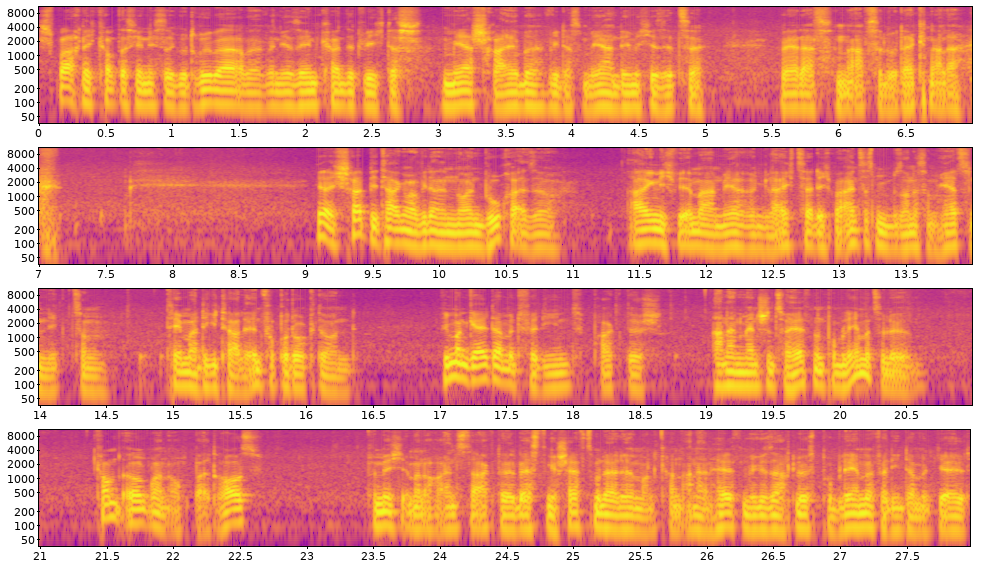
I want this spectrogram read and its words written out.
Sprachlich kommt das hier nicht so gut rüber, aber wenn ihr sehen könntet, wie ich das Meer schreibe, wie das Meer, an dem ich hier sitze, wäre das ein absoluter Knaller. Ja, ich schreibe die Tage mal wieder ein neues Buch, also eigentlich wie immer an mehreren gleichzeitig, aber eins, das mir besonders am Herzen liegt, zum Thema digitale Infoprodukte und wie man Geld damit verdient, praktisch anderen Menschen zu helfen und Probleme zu lösen. Kommt irgendwann auch bald raus. Für mich immer noch eines der aktuell besten Geschäftsmodelle. Man kann anderen helfen, wie gesagt, löst Probleme, verdient damit Geld.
